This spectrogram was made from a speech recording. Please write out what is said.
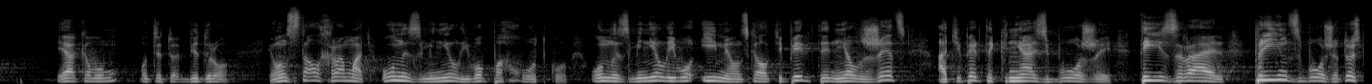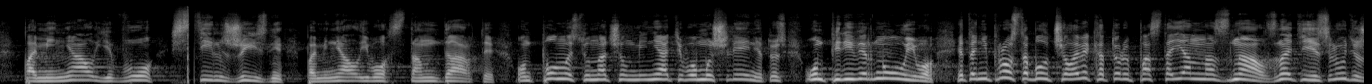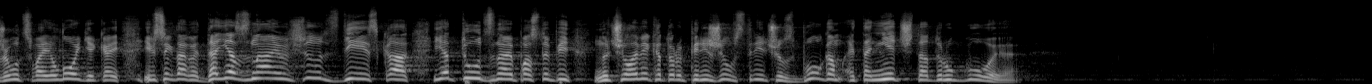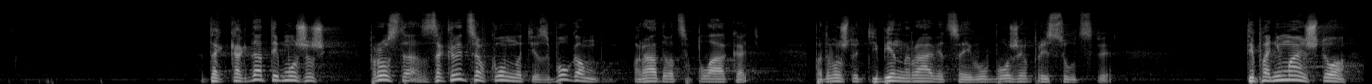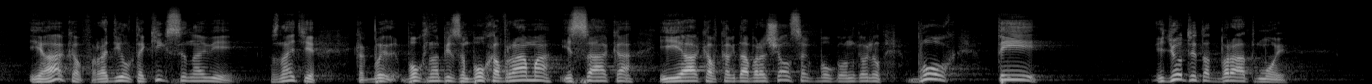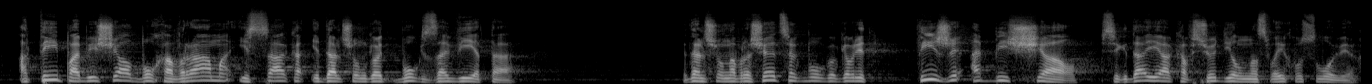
Иакову вот это бедро. И он стал хромать. Он изменил его походку. Он изменил его имя. Он сказал, теперь ты не лжец, а теперь ты князь Божий, ты Израиль, принц Божий. То есть поменял его стиль жизни, поменял его стандарты. Он полностью начал менять его мышление, то есть он перевернул его. Это не просто был человек, который постоянно знал. Знаете, есть люди, живут своей логикой и всегда говорят, да я знаю все здесь как, я тут знаю поступить. Но человек, который пережил встречу с Богом, это нечто другое. Это когда ты можешь просто закрыться в комнате с Богом, радоваться, плакать, потому что тебе нравится Его Божье присутствие. Ты понимаешь, что Иаков родил таких сыновей. Знаете, как бы Бог написан, Бог Авраама, Исаака и Иаков, когда обращался к Богу, он говорил, Бог, ты, идет этот брат мой, а ты пообещал Бог Авраама, Исаака, и дальше он говорит, Бог Завета. И дальше он обращается к Богу и говорит, ты же обещал. Всегда Иаков все делал на своих условиях.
